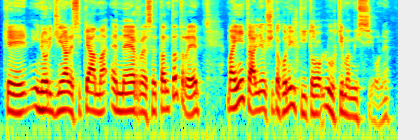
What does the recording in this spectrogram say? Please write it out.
che in originale si chiama MR73, ma in Italia è uscito con il titolo L'ultima missione.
